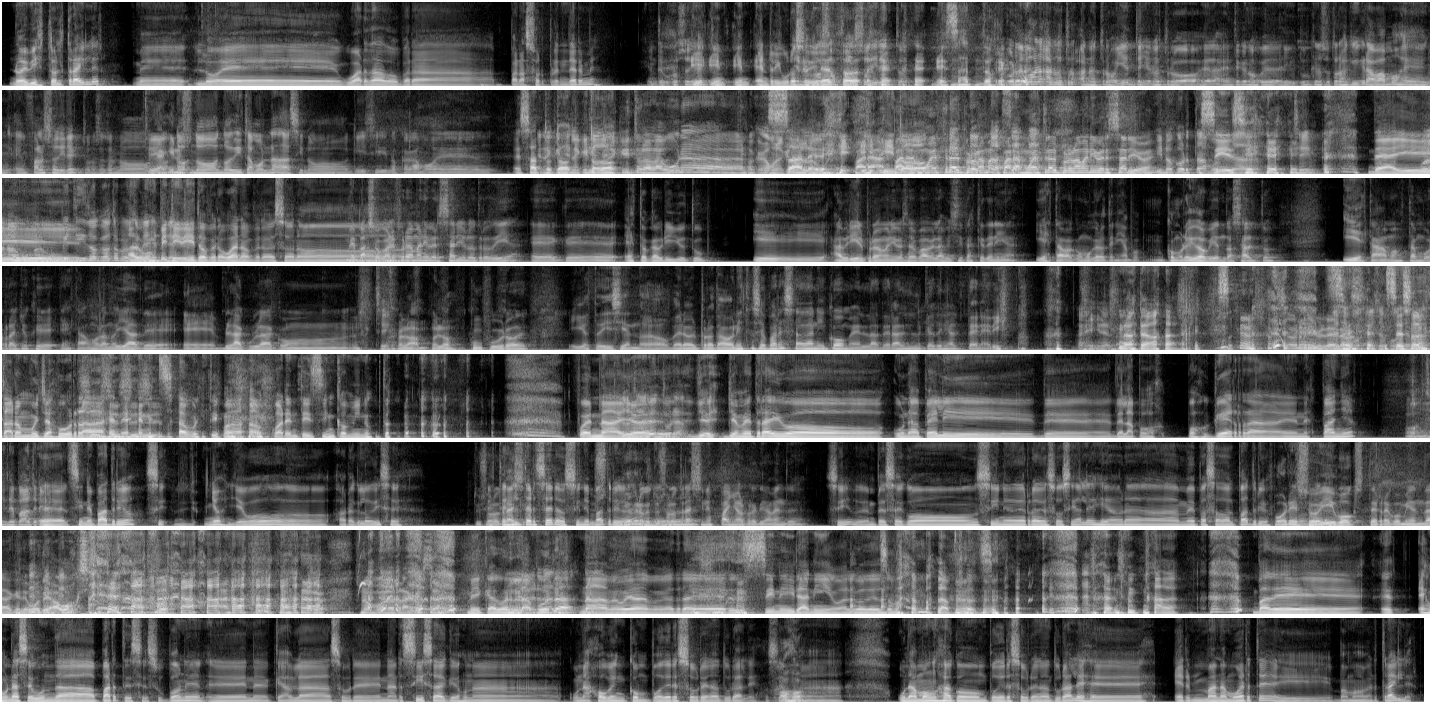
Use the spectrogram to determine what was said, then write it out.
No he visto el tráiler, me lo he guardado para, para sorprenderme. En riguroso directo. En, en- en riguroso En riguroso directo. falso directo. Exacto. Recordemos a, nuestro- a nuestros oyentes y a, nuestros, a la gente que nos ve desde YouTube que nosotros aquí grabamos en, en falso directo. Nosotros no, Sí, aquí no, no se- no- no editamos nada, sino aquí si nos cagamos en. Exacto, En el, to- en el, todo- en el Cristo de la Laguna, nos cagamos en el Sale. Cristo de la Laguna. Para, Y- y para todo- muestra el programa, para muestra el programa aniversario, ¿eh? Y no cortamos. Sí, nada. sí. Sí. De ahí. Bueno, algún- algún pitidito que otro, pero Algún pitidito, pero bueno, pero eso no. Me pasó con el programa aniversario el otro día, eh, que esto que abrí YouTube y abrí el programa aniversario para ver las visitas que tenía y estaba como que lo tenía, como lo he ido viendo a saltos y estábamos tan borrachos que estábamos hablando ya de eh, Blácula con, con los, los Kung Fu Brothers y yo estoy diciendo, "Oh, pero el protagonista se parece a Danny Come, el lateral que tenía el Tenerife. No, no. es horrible, Se, ¿no? se- se soltaron muchas burradas Sí, sí, en, sí, en sí. esa última 45 minutos. Pues nada, yo, yo, yo me traigo una peli de, de la pos- posguerra en España. Oh, Cinepatria. Eh, Cinepatrio, sí. Yo llevo, ahora que lo dices, Tú solo este es el tercero, tú- Cinepatrio. Yo creo que ¿eh? tú solo traes cine español prácticamente. ¿eh? Sí, empecé con cine de redes sociales y ahora me he pasado al Patrio. Por eso Pues mira. Evox te recomienda que le votes a Vox. No por otra cosa. Me cago en la puta. Nada, me voy a, me voy a traer cine iraní o algo de eso para, la próxima. Nada. Va de. Es es una segunda parte, se supone, eh, en el que habla sobre Narcisa, que es una, una joven con poderes sobrenaturales. O sea, Ojo. una, una monja con poderes sobrenaturales, es hermana muerte y vamos a ver tráiler.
